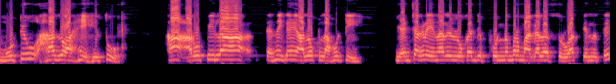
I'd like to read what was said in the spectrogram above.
मोटिव्ह हा जो आहे हेतू हा आरोपीला त्याने काही आलोक लाहोटी यांच्याकडे येणारे लोकांचे फोन नंबर मागायला सुरुवात केलं ते.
